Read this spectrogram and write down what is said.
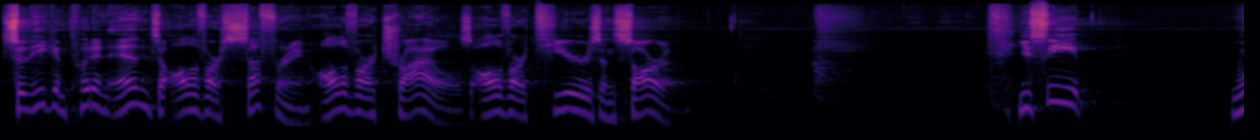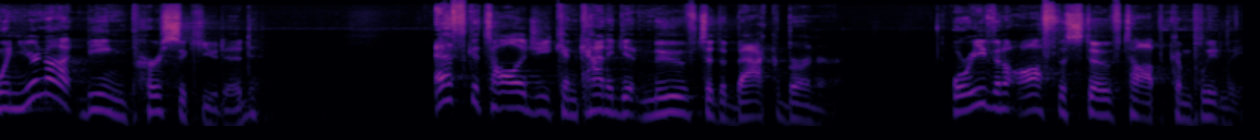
So that he can put an end to all of our suffering, all of our trials, all of our tears and sorrow. You see, when you're not being persecuted, eschatology can kind of get moved to the back burner or even off the stovetop completely.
